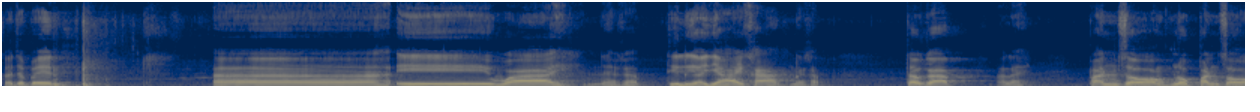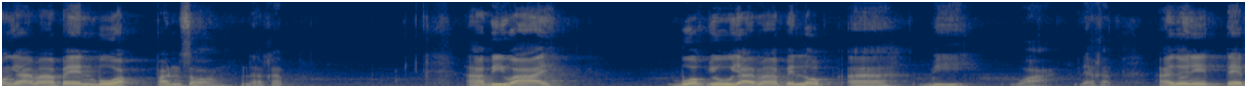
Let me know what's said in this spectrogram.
ก็จะเป็น r a y นะครับ ที่เหลือย้ายข้างนะครับ เท่ากับอะไรพันสองลบพันสองย้ายมาเป็นบวกพันสองนะครับ r b y บวก u ย้ายมาเป็นลบ r b y นะครับให้ตัวนี้เต็ด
